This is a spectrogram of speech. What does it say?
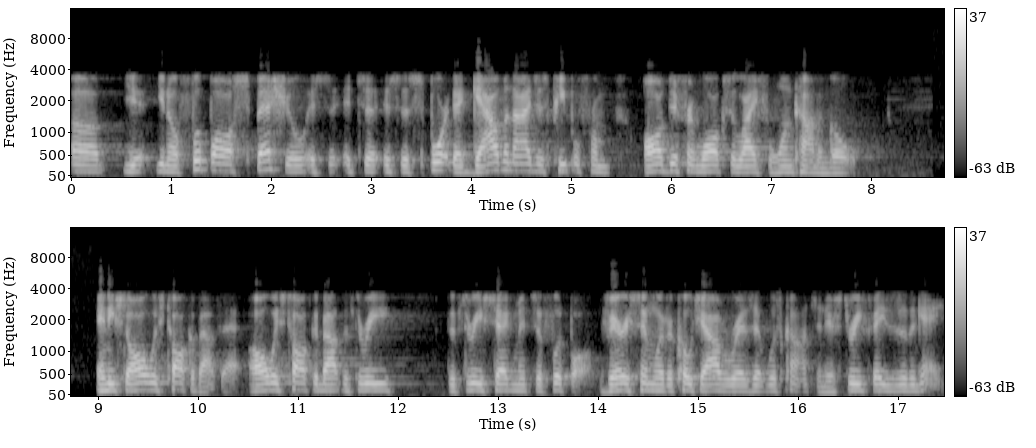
uh, you, you know, football special. It's it's a it's a sport that galvanizes people from all different walks of life for one common goal. And he used to always talk about that. Always talked about the three the three segments of football. Very similar to Coach Alvarez at Wisconsin. There's three phases of the game.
